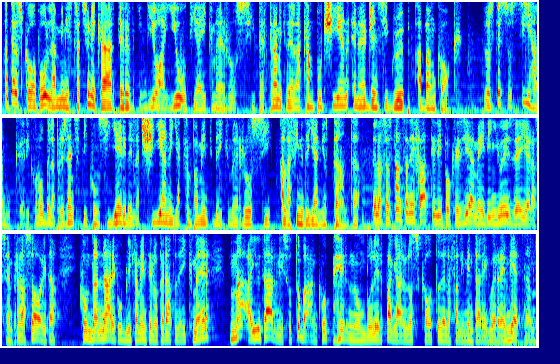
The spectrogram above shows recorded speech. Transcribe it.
A tal scopo, l'amministrazione Carter inviò aiuti ai Khmer Rossi per tramite della Kampuchean Emergency Group a Bangkok. Lo stesso Sihanouk riconobbe la presenza di consiglieri della CIA negli accampamenti dei Khmer Rossi alla fine degli anni Ottanta. Nella sostanza dei fatti l'ipocrisia made in USA era sempre la solita, condannare pubblicamente l'operato dei Khmer, ma aiutarli sotto banco per non voler pagare lo scotto della fallimentare guerra in Vietnam.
